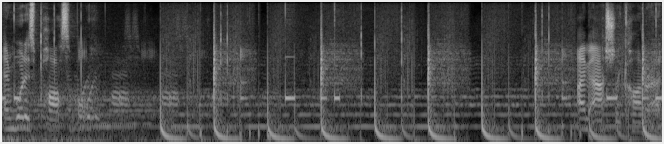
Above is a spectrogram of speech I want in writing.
and what is possible. I'm Ashley Conrad.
